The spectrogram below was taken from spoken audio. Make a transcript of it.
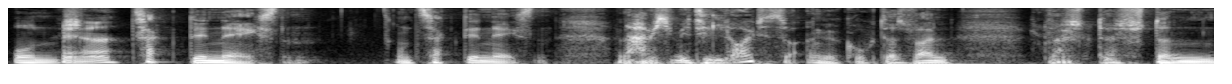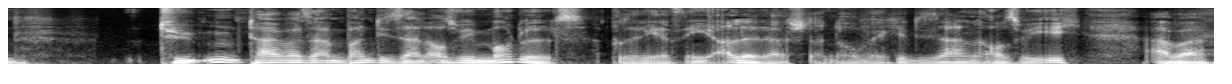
Und ja. zack, den nächsten und zack den nächsten. Und da habe ich mir die Leute so angeguckt. Das waren, da standen Typen teilweise am Band, die sahen aus wie Models. Also jetzt nicht alle, da standen auch welche, die sahen aus wie ich. Aber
